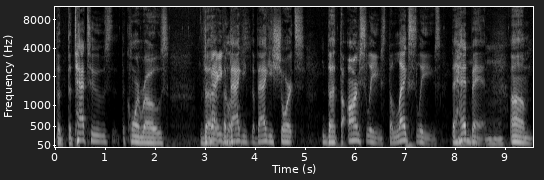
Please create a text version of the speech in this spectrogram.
the the tattoos, the cornrows, the The baggy the baggy the baggy shorts, the the arm sleeves, the leg sleeves, the headband. Um,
